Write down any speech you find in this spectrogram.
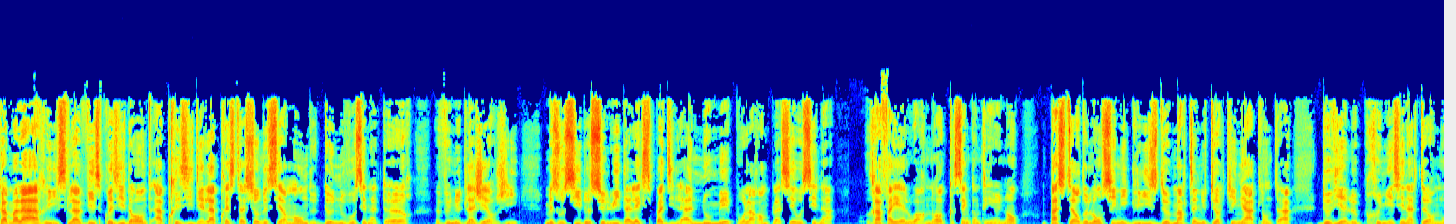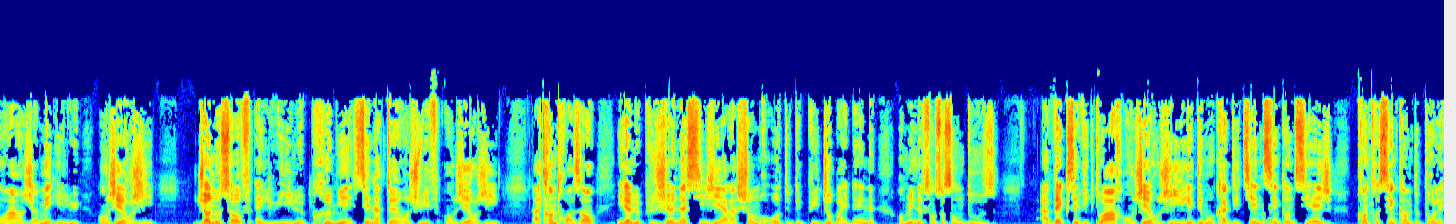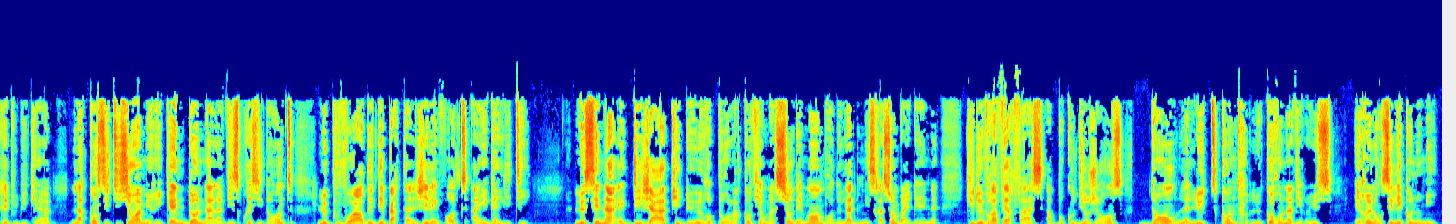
Kamala Harris, la vice-présidente, a présidé la prestation de serment de deux nouveaux sénateurs venus de la Géorgie, mais aussi de celui d'Alex Padilla, nommé pour la remplacer au Sénat. Raphaël Warnock, 51 ans, pasteur de l'ancienne église de Martin Luther King à Atlanta, devient le premier sénateur noir jamais élu en Géorgie. John Ossoff est lui le premier sénateur juif en Géorgie. À 33 ans, il est le plus jeune à siéger à la Chambre haute depuis Joe Biden en 1972. Avec ses victoires en Géorgie, les démocrates détiennent 50 sièges contre 50 pour les républicains. La Constitution américaine donne à la vice-présidente le pouvoir de départager les votes à égalité. Le Sénat est déjà à pied d'œuvre pour la confirmation des membres de l'administration Biden, qui devra faire face à beaucoup d'urgences, dont la lutte contre le coronavirus et relancer l'économie.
